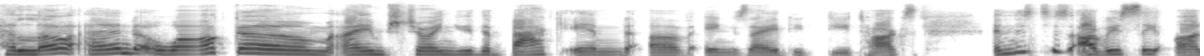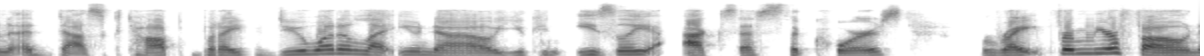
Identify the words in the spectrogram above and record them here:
Hello and welcome. I am showing you the back end of Anxiety Detox. And this is obviously on a desktop, but I do want to let you know you can easily access the course right from your phone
